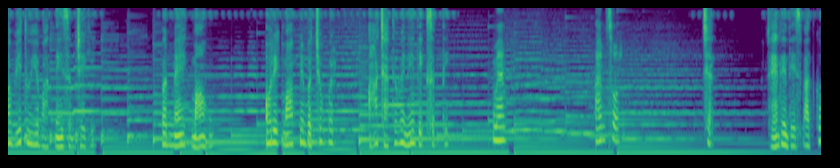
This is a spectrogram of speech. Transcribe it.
अभी तो ये बात नहीं समझेगी। पर मैं एक माँ हूँ। और एक माँ अपने बच्चों पर आ जाते हुए नहीं देख सकती। मैम आई एम सॉरी चल रहने दे इस बात को।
